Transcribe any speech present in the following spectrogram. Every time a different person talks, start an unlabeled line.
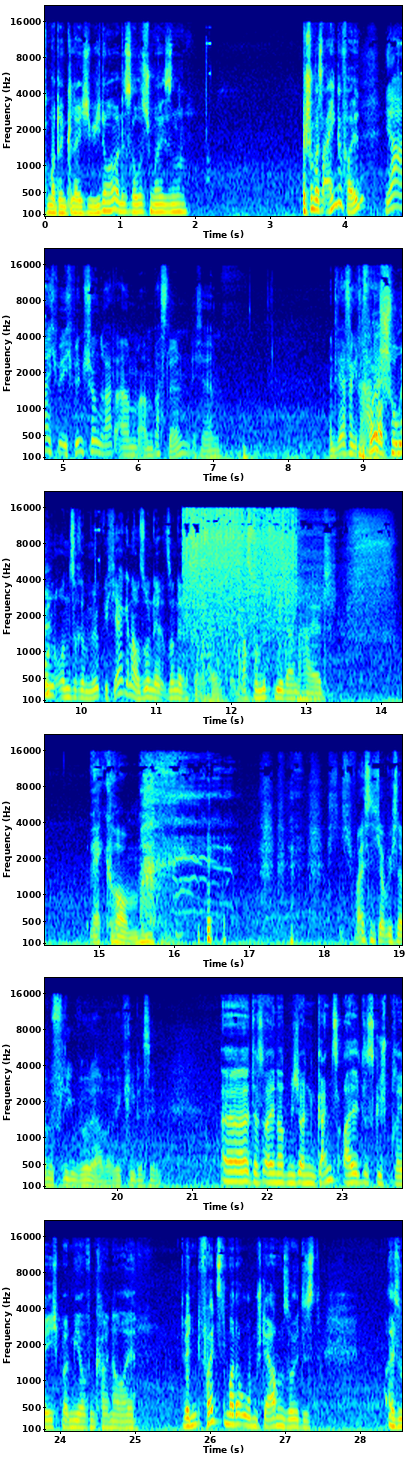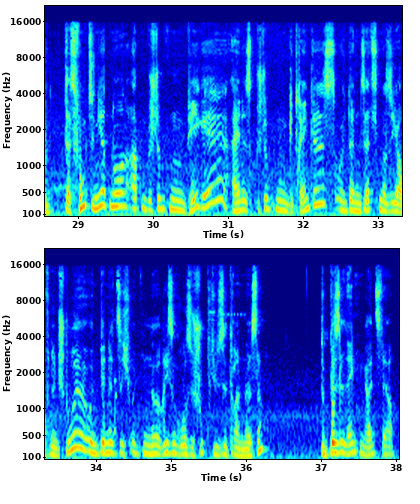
machen wir dann gleich wieder, alles rausschmeißen. Ist dir schon was eingefallen?
Ja, ich, ich bin schon gerade am, am Basteln. Ich ähm, entwerfe gerade schon unsere möglich. Ja, genau, so eine, so eine Richtung. Also, was womit wir dann halt wegkommen. ich weiß nicht, ob ich damit fliegen würde, aber wir kriegen das hin.
Äh, das erinnert mich an ein ganz altes Gespräch bei mir auf dem Kanal. Wenn, falls du mal da oben sterben solltest, also das funktioniert nur ab einem bestimmten PG eines bestimmten Getränkes und dann setzt man sich auf einen Stuhl und bindet sich unten eine riesengroße Schubdüse dran, weißt du? So ein bisschen lenken kannst du ja.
